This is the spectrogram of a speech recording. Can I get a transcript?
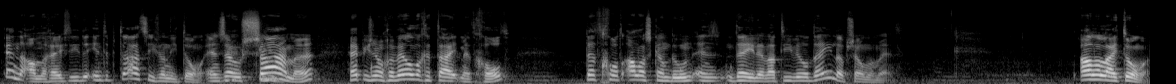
En de ander geeft hij de interpretatie van die tong. En zo samen heb je zo'n geweldige tijd met God. Dat God alles kan doen en delen wat hij wil delen op zo'n moment. Allerlei tongen.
